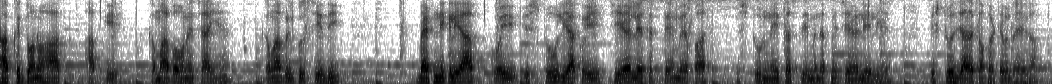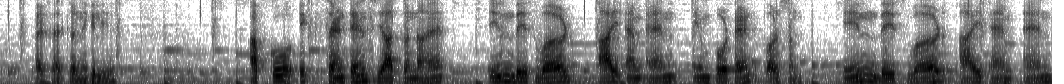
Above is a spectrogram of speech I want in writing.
आपके दोनों हाथ आपकी कमर पर होने चाहिए। कमर बिल्कुल सीधी बैठने के लिए आप कोई स्टूल या कोई चेयर ले सकते हैं। मेरे पास स्टूल नहीं था, इसलिए मैंने अपनी चेयर ले ली है। स्टूल ज़्यादा कंफर्टेबल रहेगा एक्सरसाइज करने के लिए। आपको एक सेंटेंस याद करना है। In this word I am an important person in this word I am an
